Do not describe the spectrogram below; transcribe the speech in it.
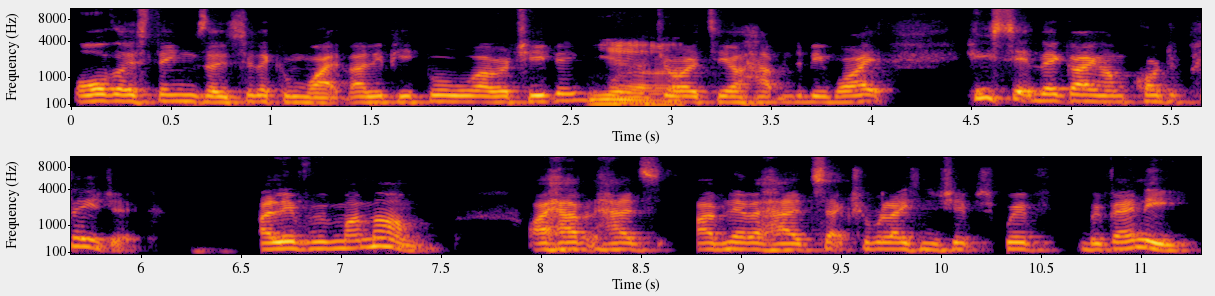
all those things those Silicon White Valley people are achieving? Yeah. The majority are happen to be white. He's sitting there going, I'm quadriplegic. I live with my mum. I haven't had, I've never had sexual relationships with with any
